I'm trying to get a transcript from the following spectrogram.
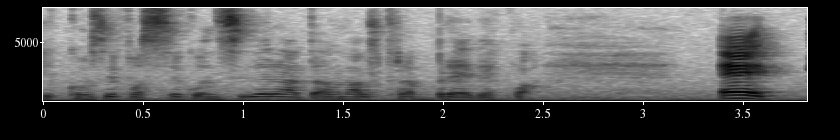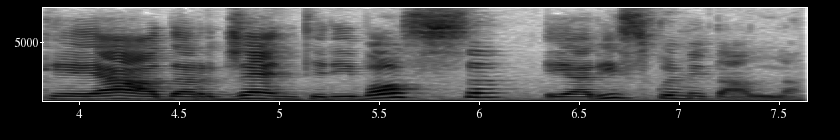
è come se fosse considerata un'altra breve qua. È che ad argenti di vos e a risco e metalla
